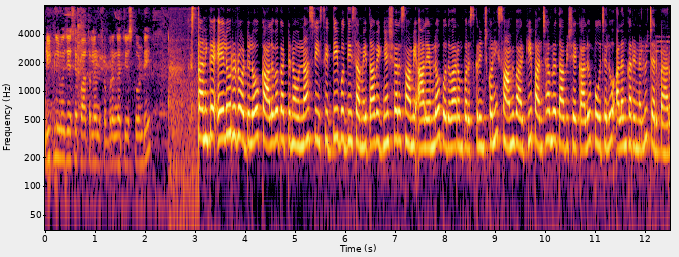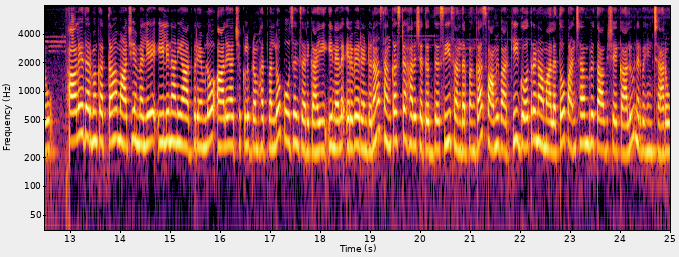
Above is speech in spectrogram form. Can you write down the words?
నీటి నిల్వ చేసే పాత్రలను శుభ్రంగా చేసుకోండి. స్థానిక ఏలూరు రోడ్డులో కాలువగట్టున ఉన్న శ్రీ సిద్ధి బుద్ధి సమేత విఘ్నేశ్వర స్వామి ఆలయంలో బుధవారం పురస్కరించుకొని స్వామివారికి పంచామృతాభిషేకాలు పూజలు అలంకరణలు జరిపారు. ఆలయ ధర్మకర్త మాజీ ఎమ్మెల్యే ఈలినాని ఆధ్వర్యంలో ఆలయ అర్చకులు బ్రహ్మత్వంలో పూజలు జరిగాయి. ఈ నెల ఇరవై రెండున సంకష్టహర చతుర్దశి సందర్భంగా స్వామివారికి గోత్రనామాలతో పంచామృతాభిషేకాలు నిర్వహించారు.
